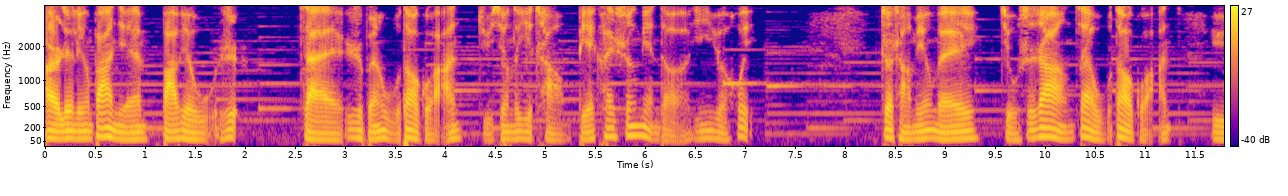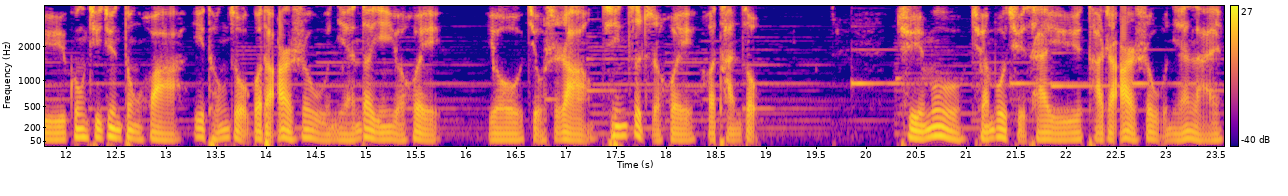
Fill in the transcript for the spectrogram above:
二零零八年八月五日，在日本武道馆举行了一场别开生面的音乐会。这场名为“久石让在武道馆与宫崎骏动画一同走过的二十五年”的音乐会，由久石让亲自指挥和弹奏。曲目全部取材于他这二十五年来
